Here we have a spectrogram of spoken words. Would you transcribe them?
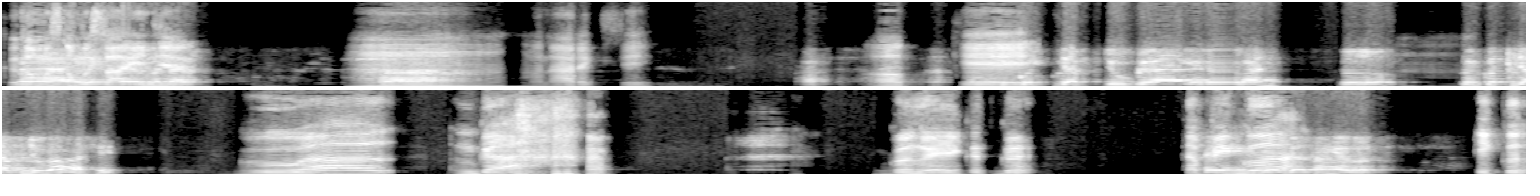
ke Nah, kampus-kampus iya, lain ya. Hmm, menarik sih. Oke. ikut jab juga gitu kan dulu lu ikut jab juga gak sih Gua enggak gua enggak ikut gua. Tapi Eh, gua datang ya ikut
